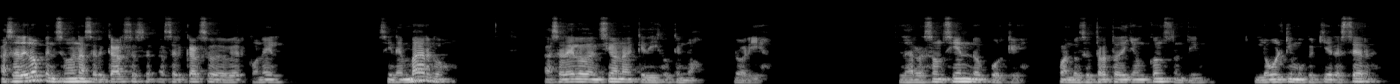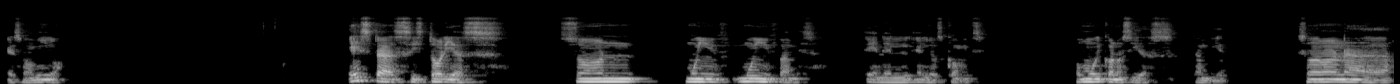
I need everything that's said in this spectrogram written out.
Azarelo pensó en acercarse, acercarse a beber con él. Sin embargo, Azarelo menciona que dijo que no lo haría. La razón siendo porque, cuando se trata de John Constantine, lo último que quiere ser es su amigo. Estas historias son muy, muy infames en, en los cómics, o muy conocidas también. Son una...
